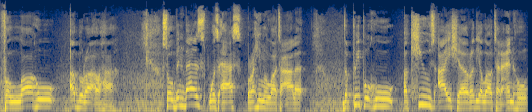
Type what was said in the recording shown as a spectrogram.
فالله أبرأها So Bin Baz was asked, rahimahullah ta'ala, the people who accuse Aisha radiallahu ta'ala anhu,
